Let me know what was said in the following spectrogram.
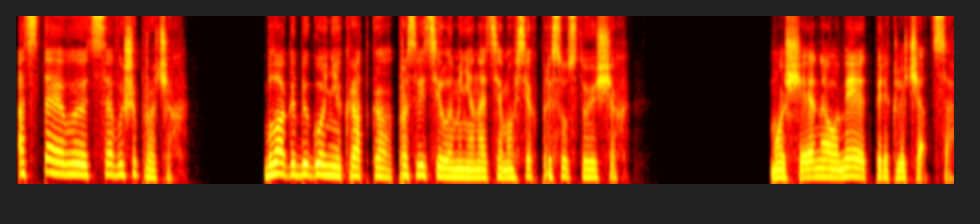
отстаиваются выше прочих. Благо Бегония кратко просветила меня на тему всех присутствующих. «Мужчины умеют переключаться»,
